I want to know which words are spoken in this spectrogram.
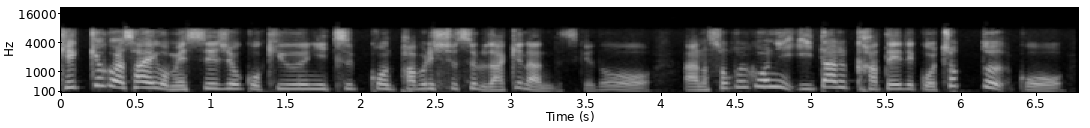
結局は最後メッセージをこう急に突っ込んでパブリッシュするだけなんですけど、あの、そこに至る過程で、こう、ちょっとこう、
